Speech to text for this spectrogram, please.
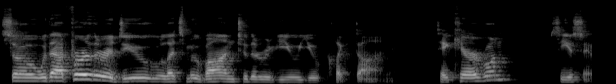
So without further ado, let's move on to the review you clicked on. Take care everyone. See you soon.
